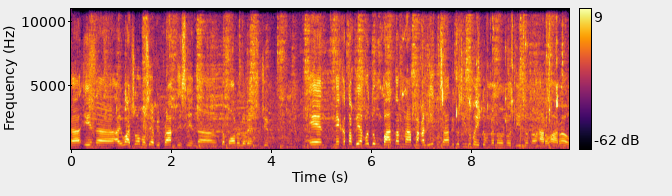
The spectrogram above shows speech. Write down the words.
ah, in, ah, I watched almost every practice in ah, the Moro Lorenzo gym. And may katabi ako dong batang napakaliit. Sabi ko, sino ba itong nanonood dito ng araw-araw?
